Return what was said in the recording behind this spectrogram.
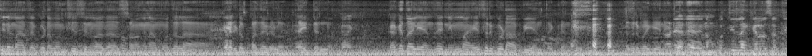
ಸಿನಿಮಾದ ಕೂಡ ವಂಶಿ ಸಿನಿಮಾದ ಸಾಂಗ್ನ ಮೊದಲ ಎರಡು ಪದಗಳು ಟೈಟಲ್ಲು ಕಾಕತಾಳಿ ಅಂದರೆ ನಿಮ್ಮ ಹೆಸರು ಕೂಡ ಅಭಿ ಅಂತಕ್ಕಂಥ ಅದ್ರ ಬಗ್ಗೆ ಅದೇ ಅದೇ. ನಮ್ಗೆ ಗೊತ್ತಿಲ್ಲದಂಗೆ ಕೆಲವು ಸತಿ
